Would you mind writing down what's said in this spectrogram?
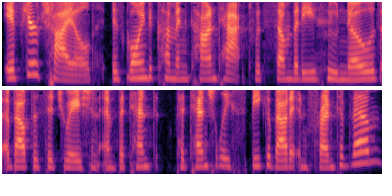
if your child is going to come in contact with somebody who knows about the situation and potent- potentially speak about it in front of them,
